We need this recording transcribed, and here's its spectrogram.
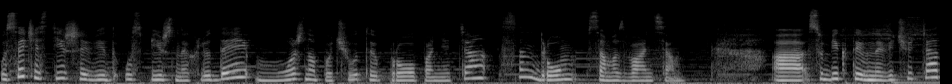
Усе частіше від успішних людей можна почути про поняття синдром самозванця. Суб'єктивне відчуття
